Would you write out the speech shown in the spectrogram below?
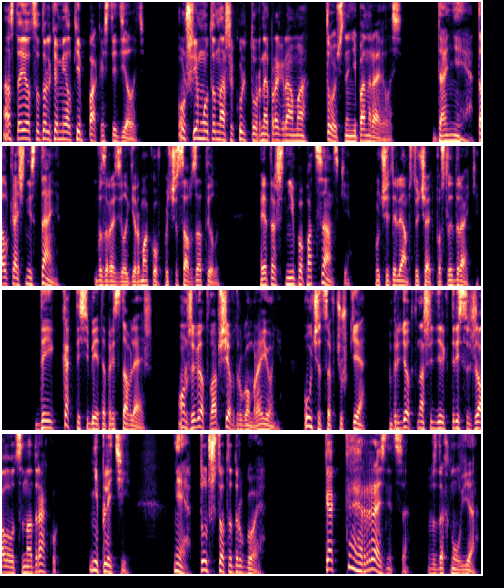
Остается только мелкие пакости делать. Уж ему-то наша культурная программа точно не понравилась. Да не, толкач не станет. – возразил Ермаков, почесав затылок. «Это ж не по-пацански, учителям стучать после драки. Да и как ты себе это представляешь? Он живет вообще в другом районе, учится в чушке, придет к нашей директрисе жаловаться на драку? Не плети. Не, тут что-то другое». «Какая разница?» – вздохнул я.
